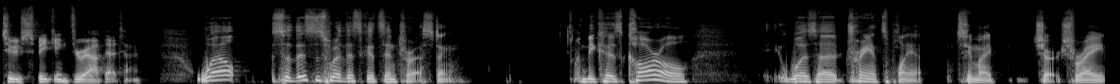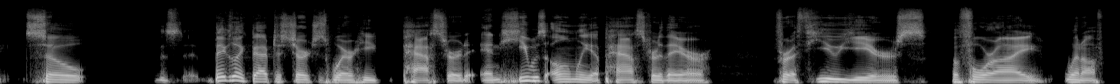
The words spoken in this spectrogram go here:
two speaking throughout that time? Well, so this is where this gets interesting because Carl was a transplant to my church, right? So Big Lake Baptist Church is where he pastored, and he was only a pastor there for a few years before I went off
